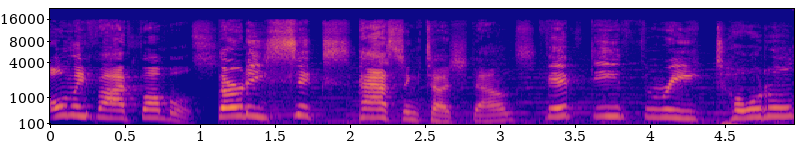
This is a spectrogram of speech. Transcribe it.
Only five fumbles. 36 passing touchdowns. 53 total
